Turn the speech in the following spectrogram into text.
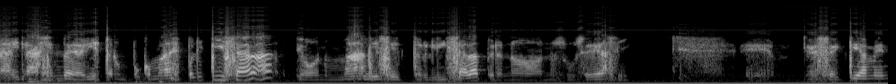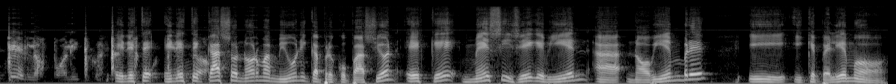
ahí la agenda debería estar un poco más despolitizada o más descentralizada, pero no, no sucede así. Eh, efectivamente, los políticos están en este en este caso, Norma, mi única preocupación es que Messi llegue bien a noviembre y, y que peleemos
